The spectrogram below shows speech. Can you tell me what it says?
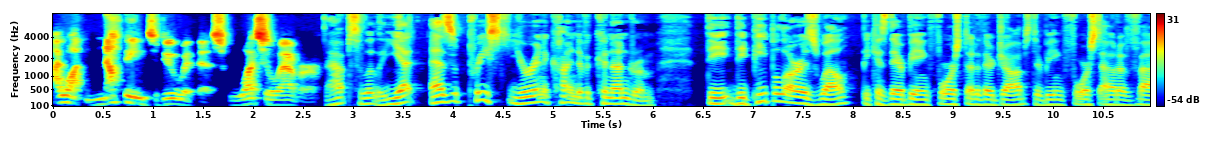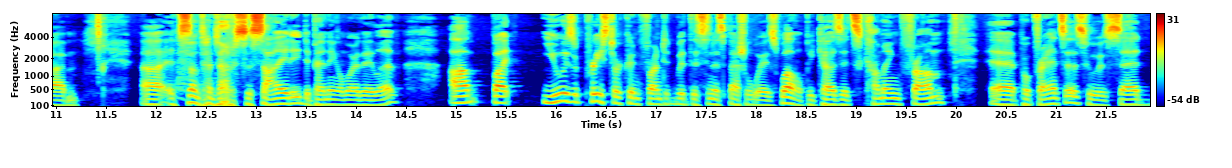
I want nothing to do with this whatsoever. Absolutely. Yet as a priest you're in a kind of a conundrum. The the people are as well because they're being forced out of their jobs. They're being forced out of um, uh, it's sometimes out of society depending on where they live. Um, but you as a priest are confronted with this in a special way as well, because it's coming from uh, Pope Francis, who has said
